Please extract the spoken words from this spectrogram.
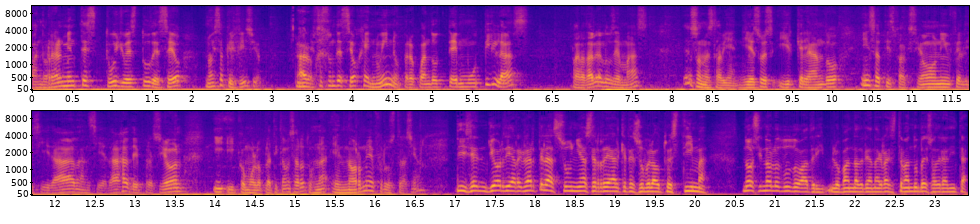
cuando realmente es tuyo, es tu deseo, no hay sacrificio. Claro. Eso es un deseo genuino, pero cuando te mutilas para darle a los demás, eso no está bien. Y eso es ir creando insatisfacción, infelicidad, ansiedad, depresión y, y como lo platicamos hace rato, una enorme frustración. Dicen, Jordi, arreglarte las uñas es real que te sube la autoestima. No, si no lo dudo, Adri, lo manda Adriana, gracias, te mando un beso, Adrianita.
